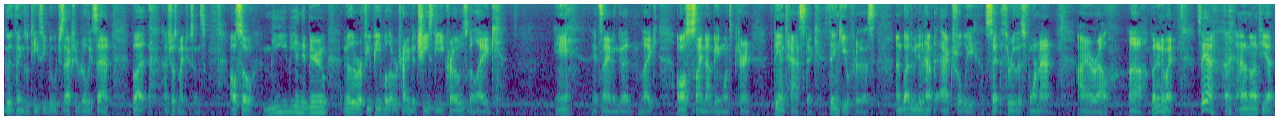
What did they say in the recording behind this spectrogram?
good things with TC Boo, which is actually really sad. But that's just my two cents. Also, maybe a Nibiru. I know there were a few people that were trying to cheese DD Crows, but like, eh, it's not even good. Like, also sign not being once per turn. Fantastic. Thank you for this. I'm glad that we didn't have to actually sit through this format IRL. Uh, but anyway, so yeah, Adamantia,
